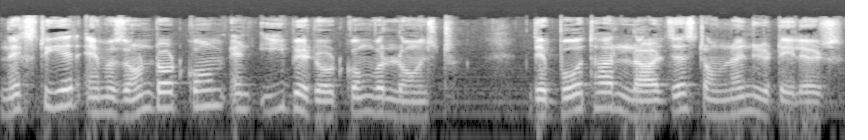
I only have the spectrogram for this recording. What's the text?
Next year, Amazon.com and eBay.com were launched. They both are largest online retailers.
